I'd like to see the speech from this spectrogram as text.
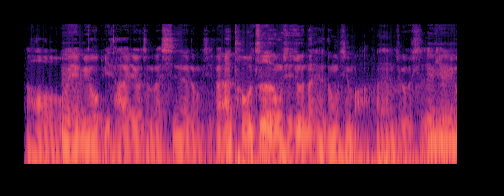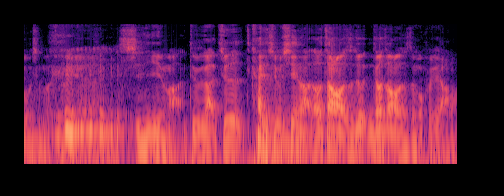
然后我也没有比他有什么新的东西，反正投资的东西就那些东西嘛，反正就是也没有什么特别新意嘛，对不对？就是看你信不信了。然后张老师就你知道张老师怎么回答吗？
